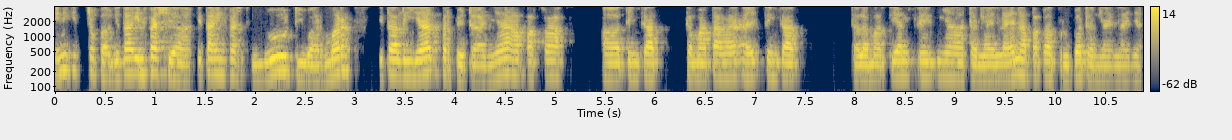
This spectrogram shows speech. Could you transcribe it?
ini coba kita invest ya. Kita invest dulu di warmer. Kita lihat perbedaannya apakah uh, tingkat kematangan, eh, tingkat dalam artian krimnya dan lain-lain apakah berubah dan lain-lainnya.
